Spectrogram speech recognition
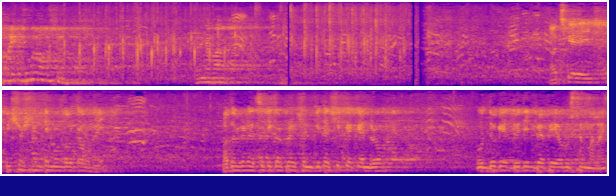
সবাইকে ধন্যবাদ। আজকের এই বিশ্ব শান্তি মঙ্গল কামনায় বদলগাড়া সিটি কর্পোরেশন গীতা শিক্ষা কেন্দ্র উদ্যোগে দুই দিন ব্যাপী অনুষ্ঠান মালায়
